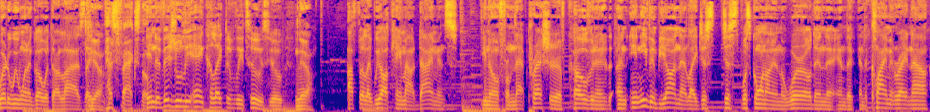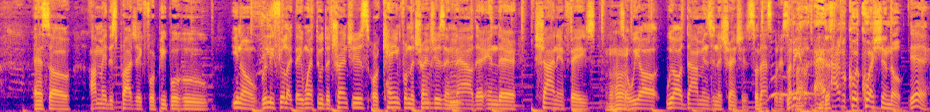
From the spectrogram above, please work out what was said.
where do we want to go with our lives, like Yeah. That's facts, though. individually and collectively too. So Yeah. I feel like we all came out diamonds, you know, from that pressure of COVID and, and, and even beyond that, like just just what's going on in the world and the and the and the climate right now. And so I made this project for people who, you know, really feel like they went through the trenches or came from the trenches and now they're in their shining phase. So we all we all diamonds in the trenches. So that's what it's Let me. about. I, I have a quick question though. Yeah.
